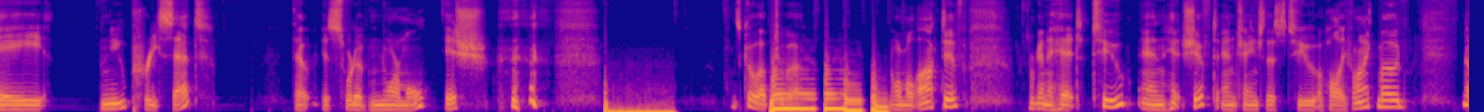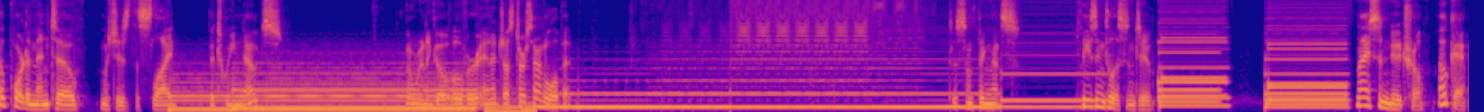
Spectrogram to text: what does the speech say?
a new preset that is sort of normal-ish. Go up to a normal octave. We're going to hit 2 and hit Shift and change this to a polyphonic mode. No portamento, which is the slide between notes. And we're going to go over and adjust our sound a little bit. To something that's pleasing to listen to. Nice and neutral. Okay,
